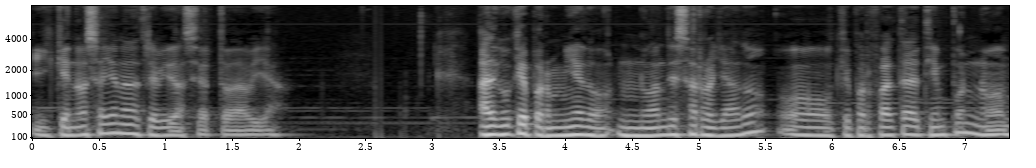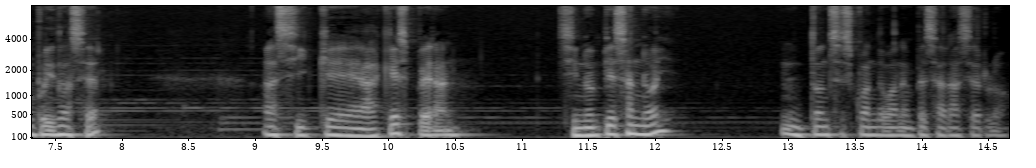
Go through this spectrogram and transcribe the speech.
y que no se hayan atrevido a hacer todavía. Algo que por miedo no han desarrollado o que por falta de tiempo no han podido hacer. Así que, ¿a qué esperan? Si no empiezan hoy, entonces ¿cuándo van a empezar a hacerlo?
